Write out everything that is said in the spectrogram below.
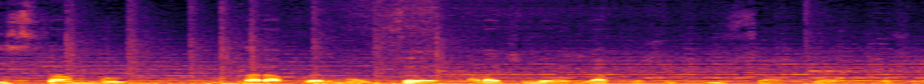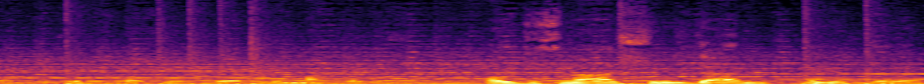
İstanbul taraflarına ise araç ile yaklaşık 3 saatte ulaşılabilecek vaziyette bulunmaktadır. Alıcısına şimdiden hayırlı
